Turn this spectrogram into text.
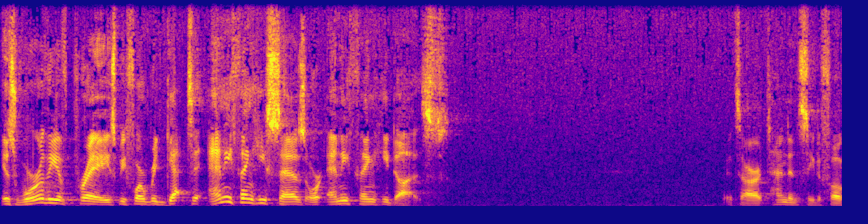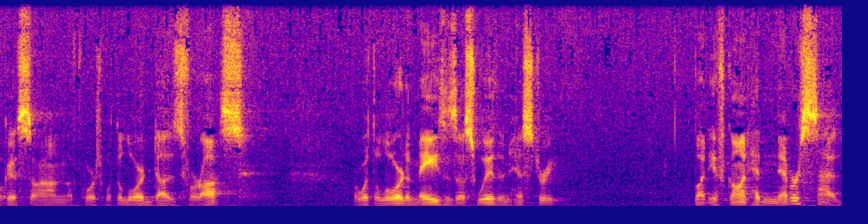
is worthy of praise before we get to anything he says or anything he does. It's our tendency to focus on, of course, what the Lord does for us or what the Lord amazes us with in history. But if God had never said,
